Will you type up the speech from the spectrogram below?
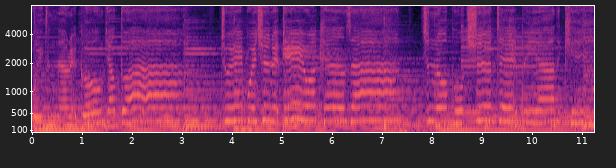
ဝေဒနာရအကုန်ပြောက်သွားထွေးပွေခြင်းတွေပြေဝခံစားကျွန်တော်ကိုချစ်တဲ့ဖယားသခင်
